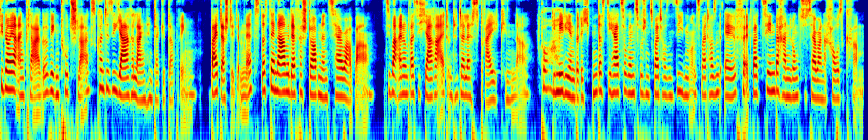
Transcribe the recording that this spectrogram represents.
Die neue Anklage wegen Totschlags könnte sie jahrelang hinter Gitter bringen. Weiter steht im Netz, dass der Name der Verstorbenen Sarah war. Sie war 31 Jahre alt und hinterlässt drei Kinder. Boah. Die Medien berichten, dass die Herzogin zwischen 2007 und 2011 für etwa zehn Behandlungen zu Sarah nach Hause kam.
